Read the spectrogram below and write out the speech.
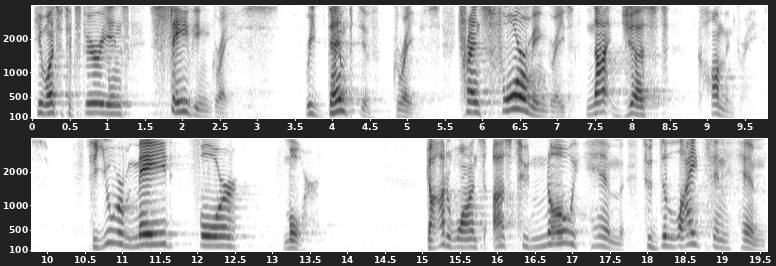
He wants you to experience saving grace, redemptive grace, transforming grace, not just common grace. See, you were made for more. God wants us to know Him, to delight in Him,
